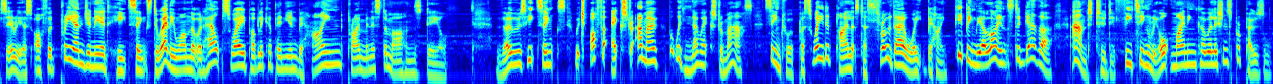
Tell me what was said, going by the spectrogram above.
Sirius offered pre engineered heat sinks to anyone that would help sway public opinion behind Prime Minister Mahon's deal. Those heat sinks, which offer extra ammo but with no extra mass, seem to have persuaded pilots to throw their weight behind keeping the alliance together and to defeating Riort Mining Coalition's proposal.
